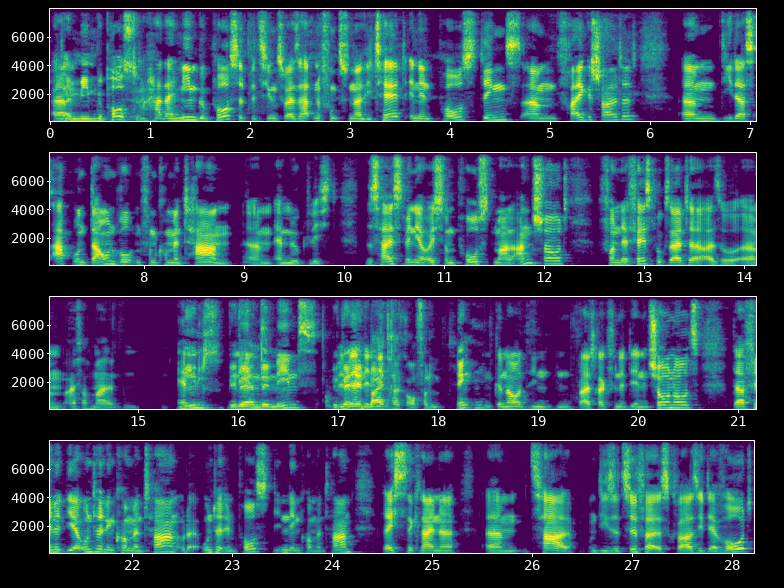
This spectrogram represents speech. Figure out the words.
hat ähm, ein Meme gepostet. Hat ein Meme gepostet, beziehungsweise hat eine Funktionalität in den Postings ähm, freigeschaltet, ähm, die das Up- und Downvoten von Kommentaren ähm, ermöglicht. Das heißt, wenn ihr euch so einen Post mal anschaut von der Facebook-Seite, also ähm, einfach mal Memes. Wir werden den, Memes. Wir, wir werden den, den Beitrag auch verlinken. Genau, den, den, Beitrag findet ihr in den Show Notes. Da findet ihr unter den Kommentaren oder unter den Post in den Kommentaren rechts eine kleine ähm, Zahl. Und diese Ziffer ist quasi der Vote,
